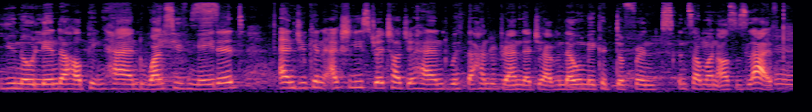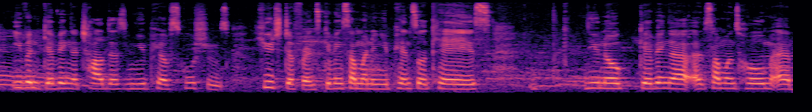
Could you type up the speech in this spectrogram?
you know, lend a helping hand once yes. you've made it. And you can actually stretch out your hand with the 100 Rand that you have, and that will make a difference in someone else's life. Mm. Even giving a child a new pair of school shoes, huge difference. Giving someone a new pencil case, you know, giving a, a someone's home a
